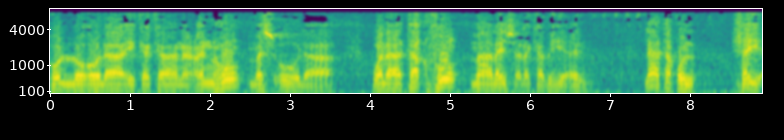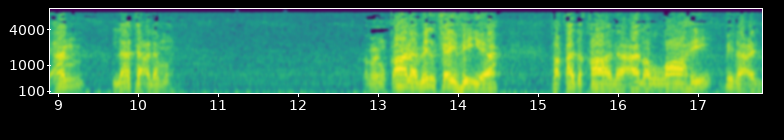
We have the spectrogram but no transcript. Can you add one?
كل أولئك كان عنه مسؤولا. ولا تقف ما ليس لك به علم. لا تقل شيئا لا تعلمه. فمن قال بالكيفية فقد قال على الله بلا علم.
